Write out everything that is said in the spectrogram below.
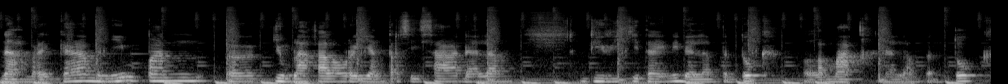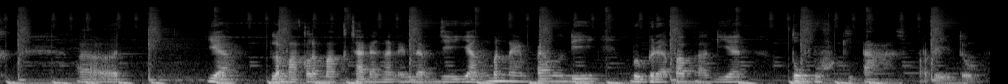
Nah, mereka menyimpan uh, jumlah kalori yang tersisa dalam diri kita ini dalam bentuk lemak, dalam bentuk uh, ya lemak-lemak cadangan energi yang menempel di beberapa bagian tubuh kita seperti itu.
